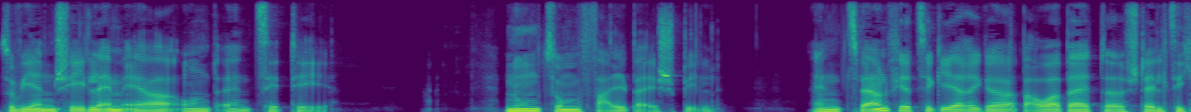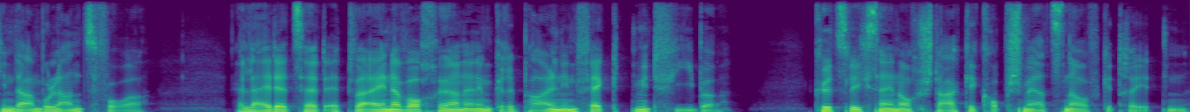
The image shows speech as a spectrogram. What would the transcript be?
sowie ein Schädel-MR und ein CT. Nun zum Fallbeispiel. Ein 42-jähriger Bauarbeiter stellt sich in der Ambulanz vor. Er leidet seit etwa einer Woche an einem grippalen Infekt mit Fieber. Kürzlich seien auch starke Kopfschmerzen aufgetreten.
